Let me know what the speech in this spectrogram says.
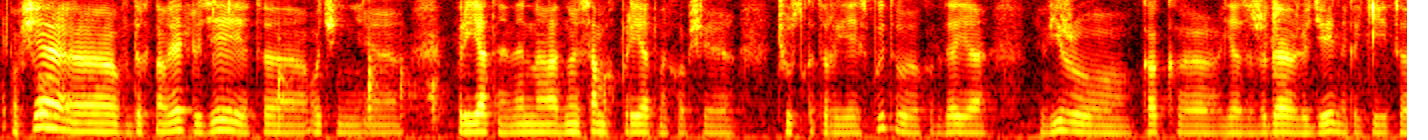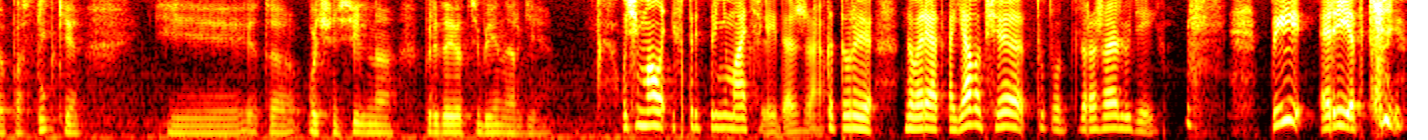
Это Вообще э, вдохновлять людей это очень э, приятное, наверное, одно из самых приятных вообще чувств, которые я испытываю, когда я вижу, как э, я зажигаю людей на какие-то поступки, и это очень сильно придает тебе энергии. Очень мало из предпринимателей даже, которые говорят, а я вообще тут вот заражаю людей. Ты редкий,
